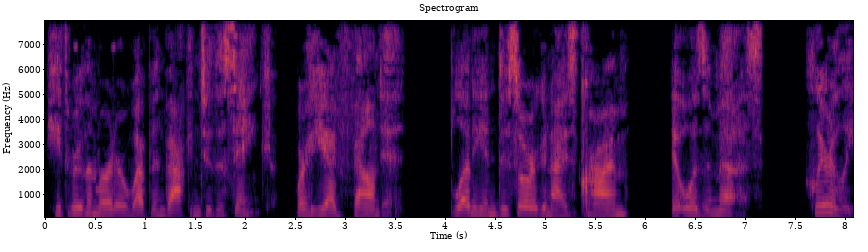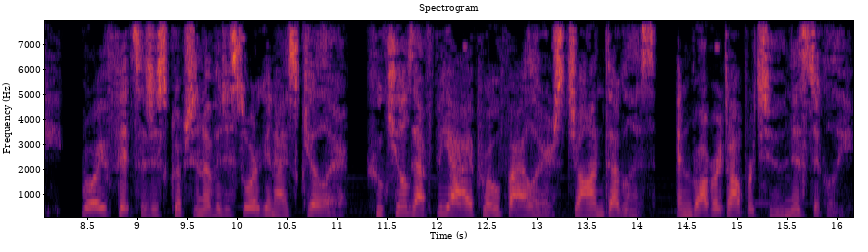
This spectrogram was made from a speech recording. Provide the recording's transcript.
he threw the murder weapon back into the sink, where he had found it. Bloody and disorganized crime, it was a mess. Clearly, Roy fits a description of a disorganized killer, who kills FBI profilers John Douglas, and Robert opportunistically.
